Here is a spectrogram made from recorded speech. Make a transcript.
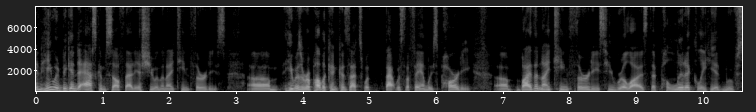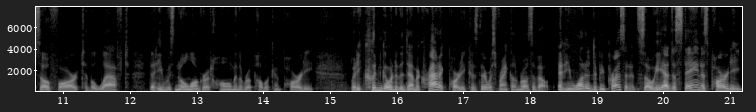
And he would begin to ask himself that issue in the 1930s. Um, he was a Republican because that's what that was the family's party. Um, by the 1930s, he realized that politically he had moved so far to the left that he was no longer at home in the Republican Party. But he couldn't go into the Democratic Party because there was Franklin Roosevelt, and he wanted to be president. So he had to stay in his party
